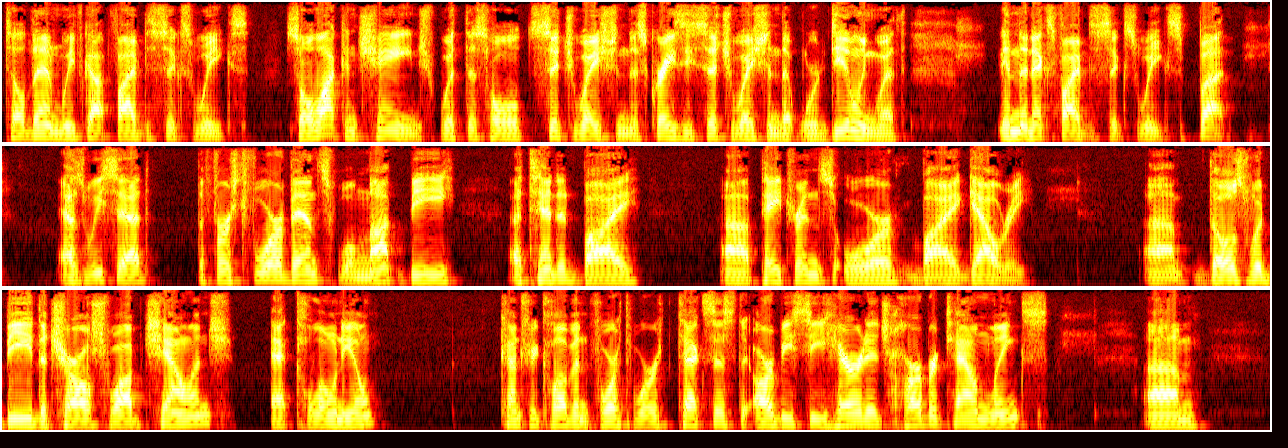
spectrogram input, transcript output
till then, we've got five to six weeks. So a lot can change with this whole situation, this crazy situation that we're dealing with in the next five to six weeks. But as we said, the first four events will not be attended by uh, patrons or by gallery. Um, those would be the Charles Schwab Challenge at Colonial Country Club in Fort Worth, Texas, the RBC Heritage Harbour Town Links, um,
